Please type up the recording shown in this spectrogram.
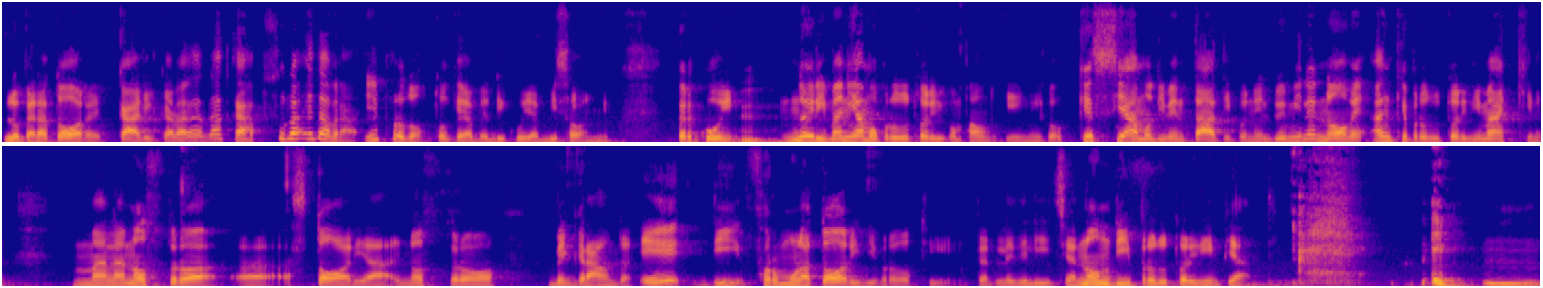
L'operatore carica la, la capsula ed avrà il prodotto che, di cui ha bisogno. Per cui mm. noi rimaniamo produttori di compound chimico, che siamo diventati poi nel 2009 anche produttori di macchine, ma la nostra uh, storia, il nostro background è di formulatori di prodotti per l'edilizia, non di produttori di impianti. E mh, mm,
